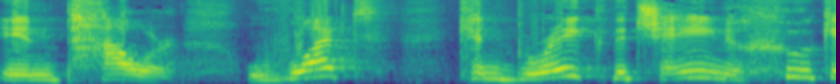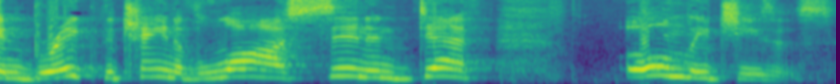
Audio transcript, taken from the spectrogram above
in power. What can break the chain? Who can break the chain of law, sin, and death? Only Jesus.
